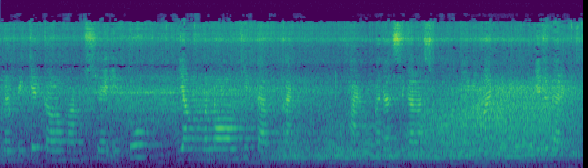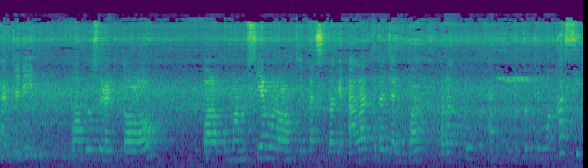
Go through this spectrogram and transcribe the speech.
berpikir kalau manusia itu yang menolong kita bukan segala sumber pertolongan itu dari Tuhan. Jadi walaupun sudah ditolong, walaupun manusia menolong kita sebagai alat, kita jangan lupa pada Tuhan untuk berterima kasih.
